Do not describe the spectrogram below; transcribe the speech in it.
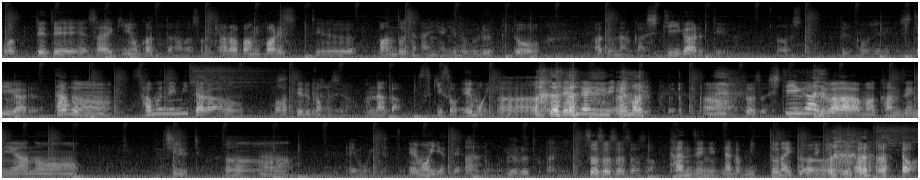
追ってて最近良かったのがそのキャラバンパレスっていうバンドじゃないんやけどグループとあとなんかシティガールっていう。いあ知ってるかもしれへんシティガール。多分サムネ見たらうん。知ってるかもしれうんんなんか好きそう。エモい。あ全体的にエモい、うん、そうそう。シティガールはまあ完全にあのチルちああエモいやつエモいやつや。なあの夜とかに。そうそうそうそうそう。完全になんかミッドナイトって曲多分あったわ。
